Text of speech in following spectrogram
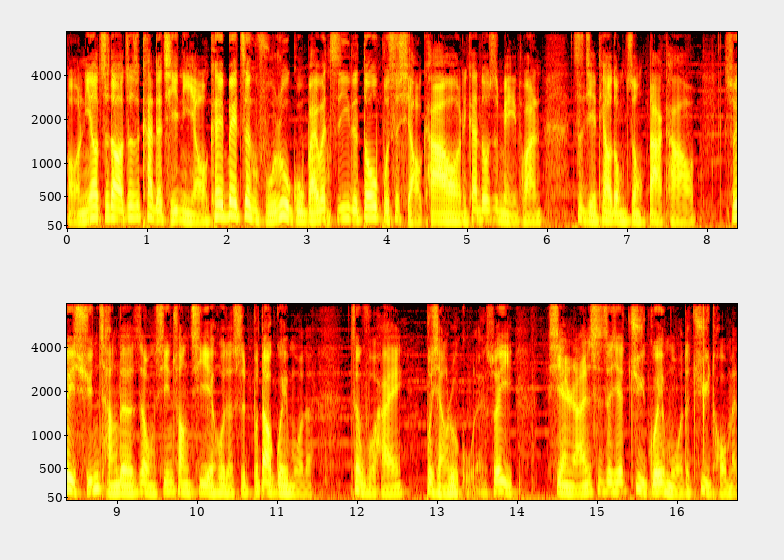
哦。你要知道，这是看得起你哦，可以被政府入股百分之一的都不是小咖哦。你看，都是美团、字节跳动这种大咖哦。所以，寻常的这种新创企业或者是不到规模的，政府还不想入股嘞。所以，显然是这些巨规模的巨头们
